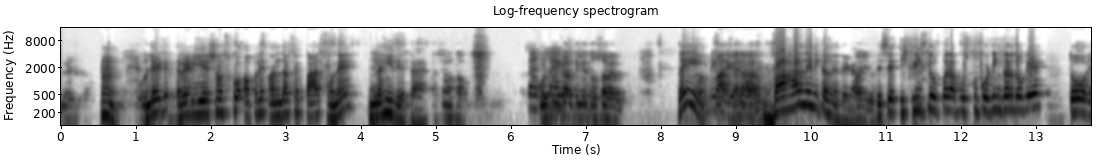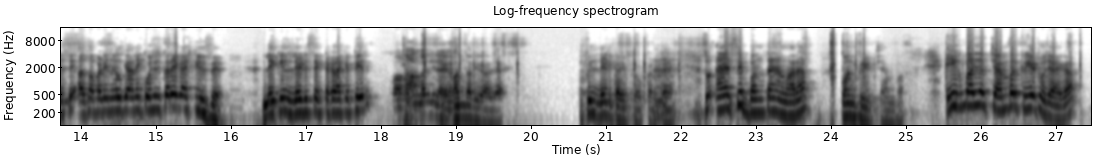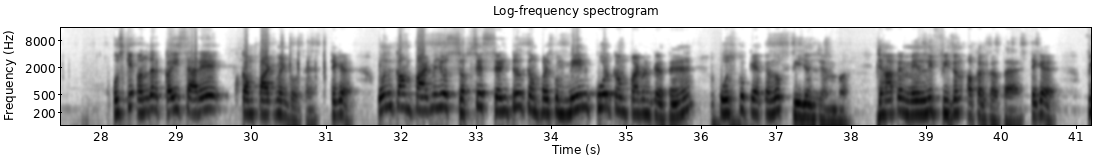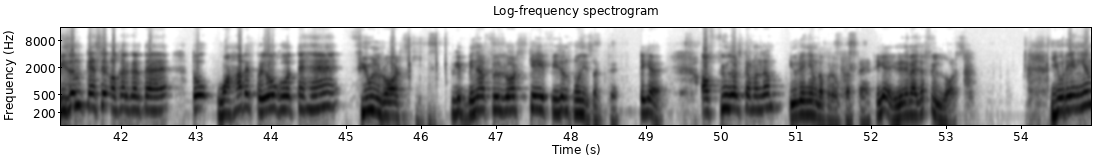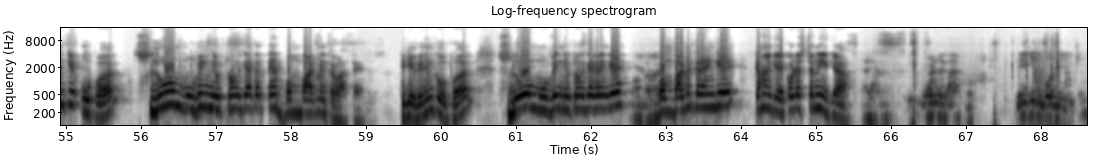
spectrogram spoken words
लेड का। हम्म लेड रेडिएशंस को अपने अंदर से पास होने नहीं देता है। अच्छा मतलब कोटिंग कर देंगे तो सब नहीं बाहर नहीं निकलने देगा। जैसे स्टील के ऊपर आप उसको कोटिंग कर दोगे तो जैसे अल्फ़ा पार्टिकल निकल के आने की कोशिश करेगा स्टील से लेकिन लेड से टकरा के फिर अंदर ही रहेगा अंदर ही रह जाए। फिर लेड का भी प्रयोग करते हैं। तो ऐसे बनता है हमारा कॉन्क्रीट चैम्बर एक बार जब चैम्बर क्रिएट हो जाएगा, उसके अंदर कई सारे कंपार्टमेंट होते हैं, ठीक है? उन कंपार्टमेंट जो सबसे central compartment core compartment कहते हैं, उसको कहते हैं लोग फ्यूजन चैम्बर जहाँ पे मेनली फ्यूजन अकर करता है, ठीक है? फ्यूजन कैसे अकर करता है? तो वहाँ पे प्रयोग होते हैं फ्यूल रॉड्स की, क्योंकि बिना फ्यूल रॉड्स के ये फ्यूजन हो नहीं सकते, ठीक है? अब फ्यूल रॉड्स का मतलब यूरेनियम का प्रयोग करते हैं, ठीक है? Uranium as a fuel rods uranium के ऊपर स्लो मूविंग न्यूट्रॉन क्या करते हैं? बम्बार्डमेंट करवाते हैं। ठीक है, यूरेनियम के ऊपर स्लो मूविंग न्यूट्रॉन क्या करेंगे? बम्बार्डमेंट कराएँगे। कहाँ के कोडेस्टर नहीं है क्या?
